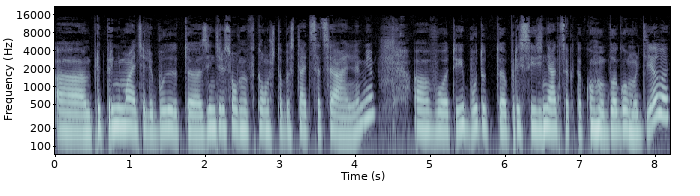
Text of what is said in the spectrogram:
э, предпринимателей будут э, заинтересованы в том, чтобы стать социальными, вот, и будут присоединяться к такому благому делу,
